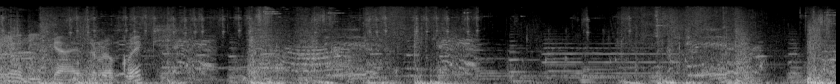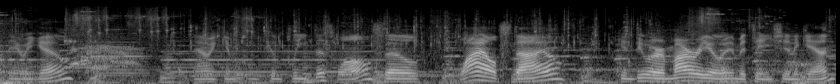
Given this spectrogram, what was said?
Kill these guys real quick. There we go. Now we can complete this wall, so Wyldstyle. Can do our Mario imitation again.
